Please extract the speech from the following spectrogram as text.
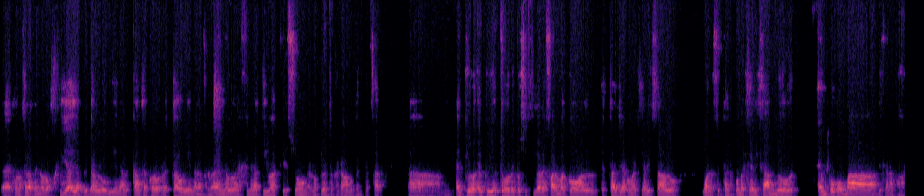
eh, conocer la tecnología y aplicarlo bien al cáncer colorectal o bien a las enfermedades neurodegenerativas, que son los proyectos que acabamos de empezar. Uh, el, pro, el, proyecto de toxicidad de fármacos al estar ya comercializado, bueno, se está comercializando, es un poco más, dijéramos,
